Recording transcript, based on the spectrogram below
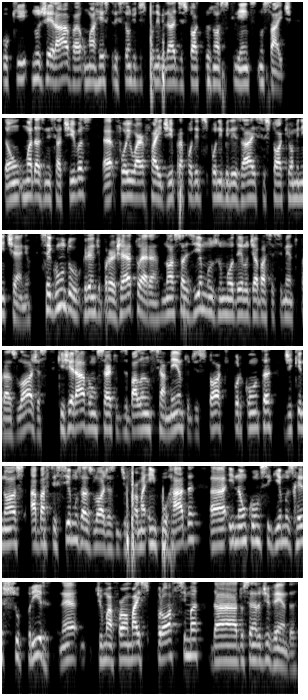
o que nos gerava uma restrição de disponibilidade de estoque para os nossos clientes no site. Então, uma das iniciativas é, foi o RFID para poder disponibilizar esse estoque omnichannel. Segundo grande projeto era, nós fazíamos um modelo de abastecimento para as lojas que gerava um certo desbalanceamento de estoque por conta de que nós abastecíamos as lojas de forma empurrada uh, e não conseguimos ressuprir né, de uma forma mais próxima da, do cenário de venda.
